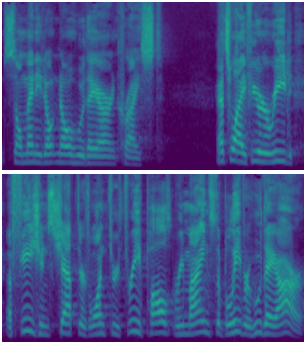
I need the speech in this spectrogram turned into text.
So many don't know who they are in Christ. That's why, if you were to read Ephesians chapters 1 through 3, Paul reminds the believer who they are,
